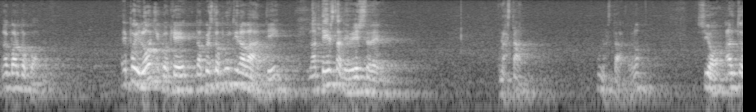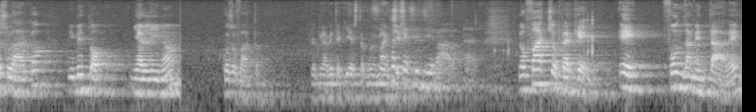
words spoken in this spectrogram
la guardo qua. E poi logico che da questo punto in avanti la testa deve essere una statua, una statua, no? Se io alto sull'arco, mi metto, mi allineo, cosa ho fatto? Che mi avete chiesto come sì, mai perché si girava. Eh. Lo faccio perché è fondamentale,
